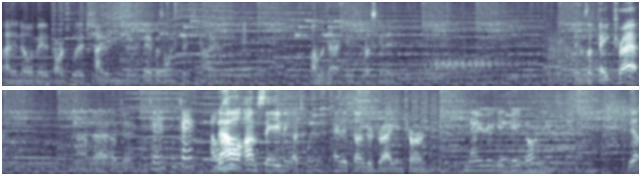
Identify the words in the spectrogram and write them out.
I didn't know it made a dark witch. I didn't either. It was only 50 higher. I'm attacking, risking it. It was a fake trap. Not that. Okay. Okay. Okay. Now I'm saving a twin-headed thunder dragon turn. Now you're gonna get Gate Guardian. Yep.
